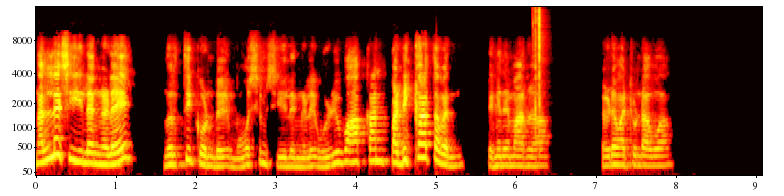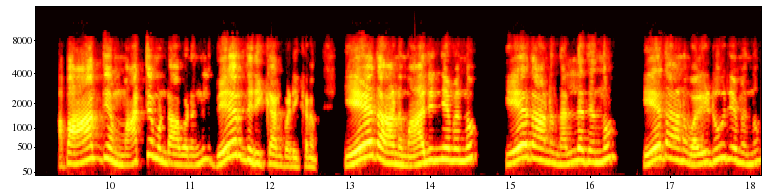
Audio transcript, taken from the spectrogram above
നല്ല ശീലങ്ങളെ നിർത്തിക്കൊണ്ട് മോശം ശീലങ്ങളെ ഒഴിവാക്കാൻ പഠിക്കാത്തവൻ എങ്ങനെ മാറുക? എവിടെ മാറ്റം ഉണ്ടാവുക? അപ്പൊ ആദ്യം മാറ്റം ഉണ്ടാവണമെങ്കിൽ വേർതിരിക്കാൻ പഠിക്കണം. ഏതാണ് മാലിന്യമെന്നും ഏതാണ് നല്ലതെന്നും ഏതാണ് വൈഡൂര്യമെന്നും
